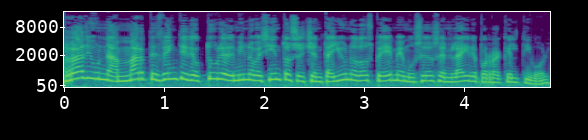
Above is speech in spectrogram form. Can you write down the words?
Radio UNAM, martes 20 de octubre de 1981, 2 pm, Museos en el Aire por Raquel Tibol.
